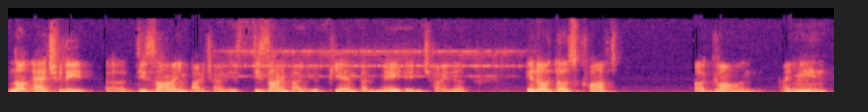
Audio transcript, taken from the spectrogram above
not actually uh, designed by Chinese, designed by European, but made in China. You know, those crafts are gone. I mean,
